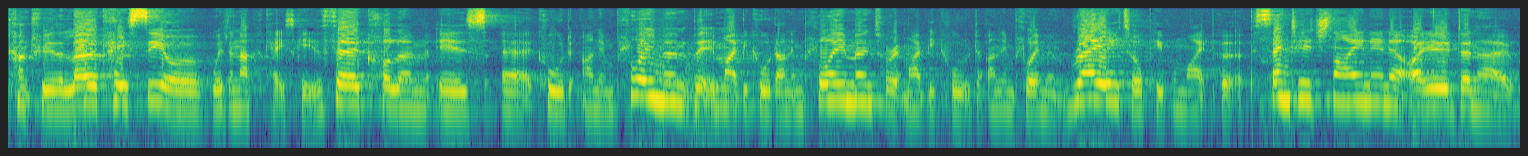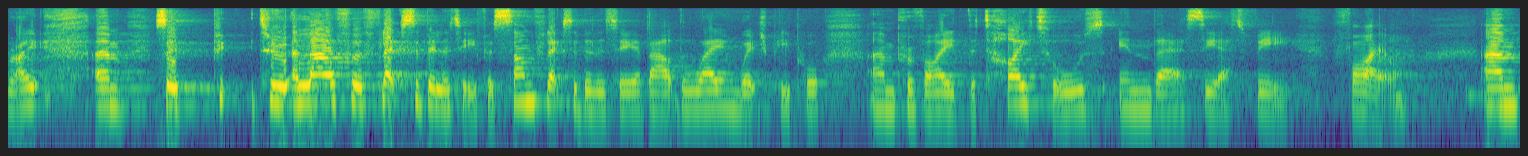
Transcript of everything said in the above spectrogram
country with a lowercase c or with an uppercase key. The third column is uh, called unemployment, but it might be called unemployment or it might be called unemployment rate or people might put a percentage sign in it. I don't know, right? Um, so to allow for flexibility, for some flexibility about the way in which people um, provide the titles in their CSV file. Um,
